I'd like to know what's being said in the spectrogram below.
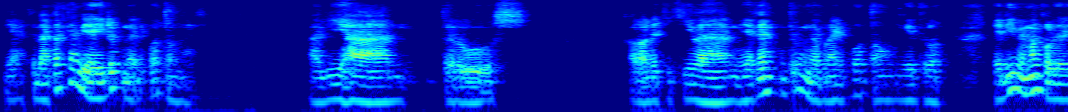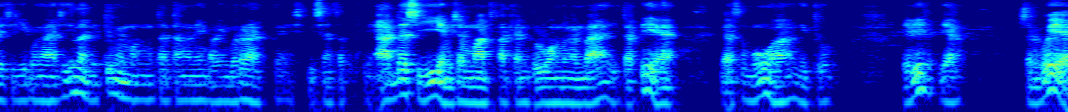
Ya sedangkan kan biaya hidup nggak dipotong guys. Tagihan terus kalau ada cicilan ya kan itu nggak pernah dipotong gitu loh. Jadi memang kalau dari segi penghasilan itu memang tantangan yang paling berat guys bisa seperti ini. Ada sih yang bisa memanfaatkan peluang dengan baik tapi ya nggak semua gitu. Jadi ya misal gue ya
